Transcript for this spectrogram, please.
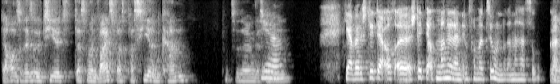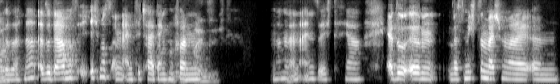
daraus resultiert, dass man weiß, was passieren kann, sozusagen, dass ja. man ja, aber da steht ja auch, äh, steckt ja auch Mangel an Informationen drin, hast du gerade ja. gesagt. Ne? Also da muss ich, ich muss an ein Zitat denken von Einsicht. Mangel an Einsicht, ja. Also ähm, was mich zum Beispiel mal ähm,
